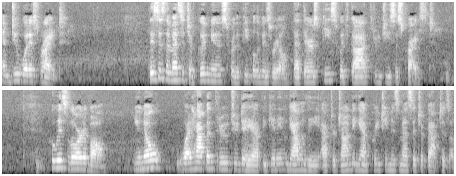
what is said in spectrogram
and do what is right. This is the message of good news for the people of Israel that there is peace with God through Jesus Christ, who is Lord of all. You know what happened through Judea, beginning in Galilee, after John began preaching his message of baptism.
